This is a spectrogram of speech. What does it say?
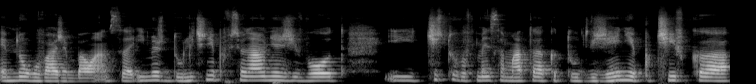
е много важен баланса и между личния и професионалния живот и чисто в мен самата като движение, почивка,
